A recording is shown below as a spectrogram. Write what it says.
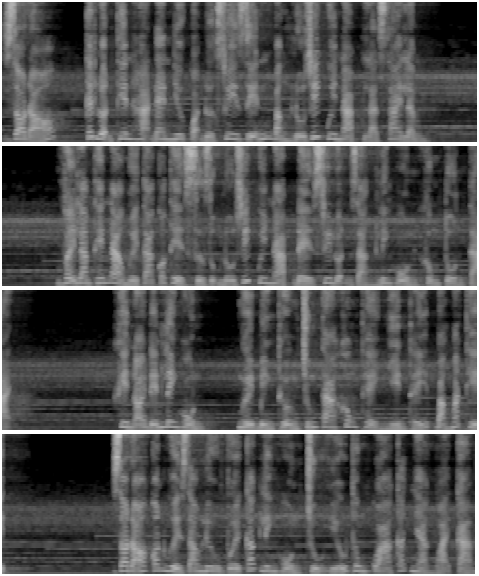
Do đó, kết luận thiên hạ đen như quạ được suy diễn bằng logic quy nạp là sai lầm. Vậy làm thế nào người ta có thể sử dụng logic quy nạp để suy luận rằng linh hồn không tồn tại? Khi nói đến linh hồn, người bình thường chúng ta không thể nhìn thấy bằng mắt thịt. Do đó con người giao lưu với các linh hồn chủ yếu thông qua các nhà ngoại cảm.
